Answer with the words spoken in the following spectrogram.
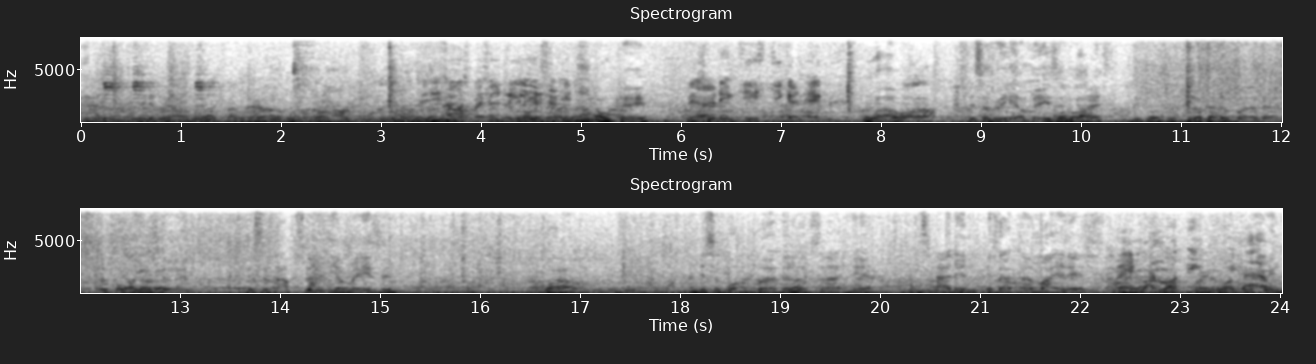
This is our special three layer sandwich. Okay. We are adding cheese, chicken, egg. Wow. This is really amazing, guys. This was just Look at the burgers. Look at what he's doing. This is absolutely amazing. Wow. And this is what a burger looks like here. He's adding, is that uh, mayonnaise? Wait, one more thing. One we more have. thing.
